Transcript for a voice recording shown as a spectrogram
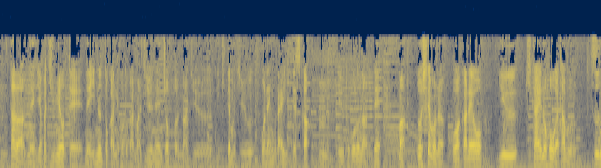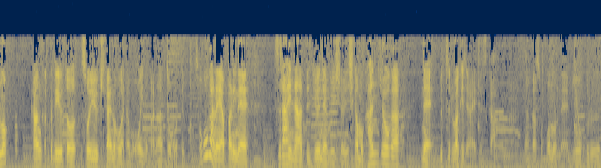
うん、ただね、やっぱ寿命ってね、犬とか猫とか、まあ10年ちょっと、まあ10、生きても15年ぐらいですか？うん、っていうところなんで、まあどうしてもね、お別れを言う機会の方が多分、普通の感覚で言うと、そういう機会の方が多分多いのかなと思って、そこがね、やっぱりね、辛いなって10年も一緒に、しかも感情がね、映るわけじゃないですか。なんかそこのね、見送る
